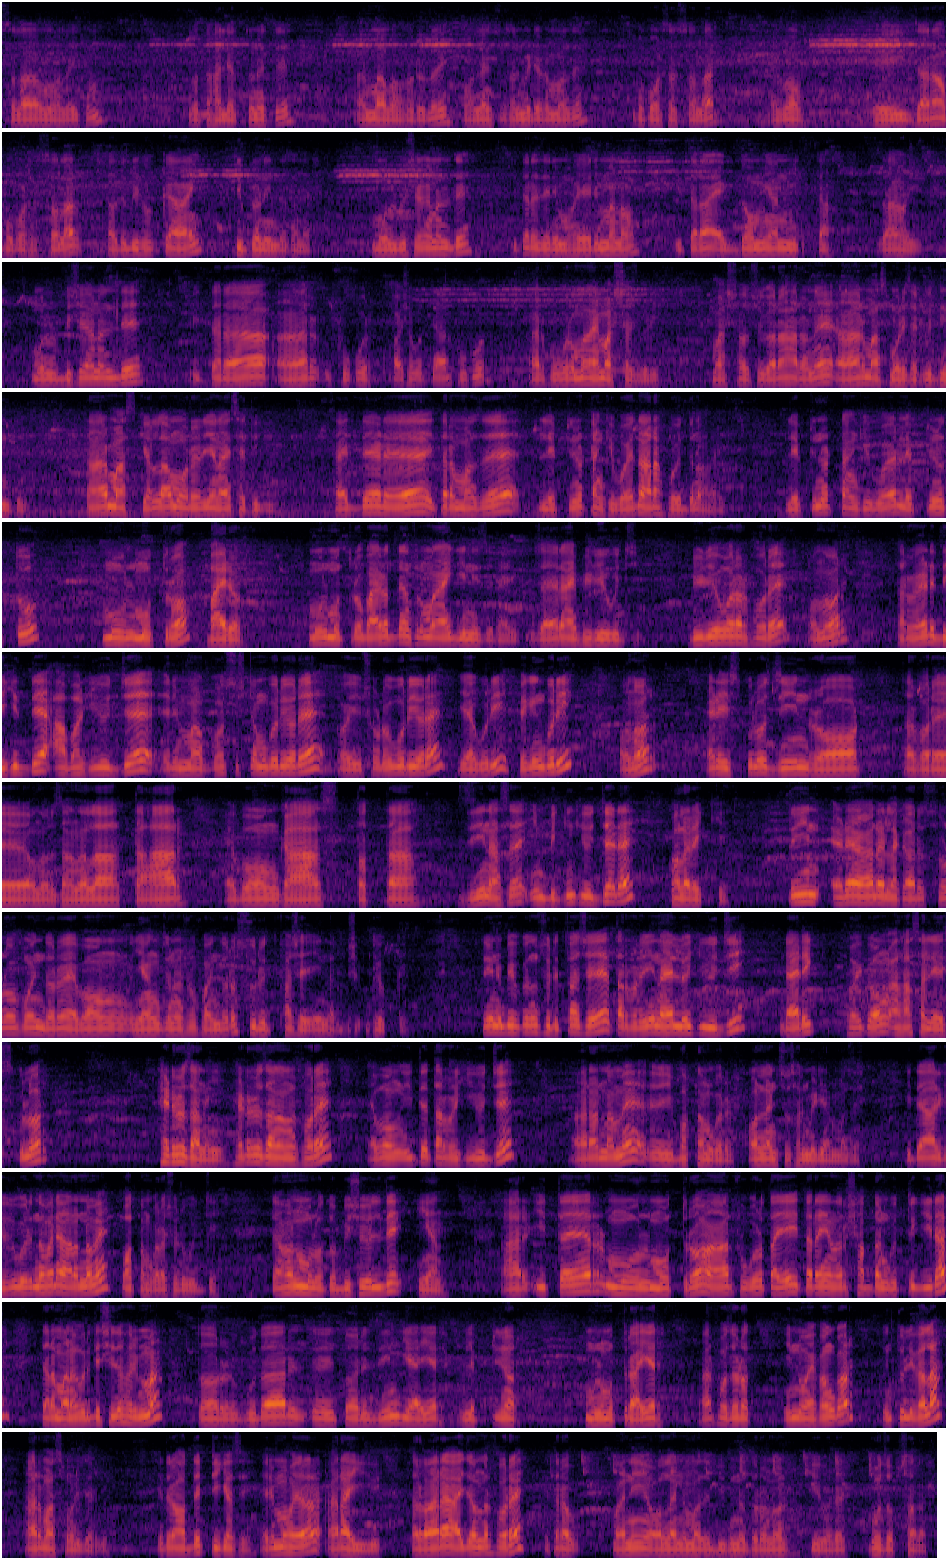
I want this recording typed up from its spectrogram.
আসসালামু আলাইকুম। গত হালিয়াত্তনেতে আর মা বাবারলৈ অনলাইন সোশ্যাল মিডিয়ার মাঝে অপপ্রচার চলার এবং এই যারা অপপ্রচার চলার তাদের বিপক্ষে আই তীব্র নিন্দা জানার মূল বিষয় কেন দে ইতারা যে মহিয়ারি মান, ইতারা একদম ইয়ান মিথ্যা, যা হয়। মূল বিষয় আনল দে ইতারা আর পুকুর পার্শ্ববর্তী আর পুকুর আর পুকুর মানে মাছ চাষ করি। মাছ চাষ করার কারণে আর মাছ মরি চার দিন দিন তার মাছ কেলা মরের ইয়ে নাই সেটি কি সাইড ইতার মাঝে লেফটিনোর টাঙ্কি বয়ে না আর হয়ে না হয় লেফটিনোর টাঙ্কি বয়ে লেফটিনোর তো মূল মূত্র বাইরের মূল মূত্র বাইরের দেন আই গিয়ে নিয়েছি ডাইরেক্ট যাই আই ভিডিও করছি ভিডিও করার পরে অনর তারপরে এটা দেখি দে আবার কি করছে এর মাগ্য সিস্টেম করি ওরে ওই সড়ো করি ওরে ইয়া করি প্যাকিং করি অনর এটা স্কুলের জিন রড তারপরে অনর জানালা, তার এবং গাছ তত্তা জিন আছে ইন বিকিং কি হচ্ছে এটা কলা রেখে তো ইন এটা আর এলাকার ছোটো ফইন ধরে এবং ইয়াং জেনারেশন ফইন ধরে সুরিত ফাঁসে ইনার বিপক্ষে তো ইন বিপক্ষে সুরিত ফাঁসে, তারপরে ইন আইল কি হচ্ছে ডাইরেক্ট হয়ে গং আলহা সালিয়া স্কুলের হেডেরও জানাই। হেডেরও জানানোর পরে এবং ইতে তারপরে কি হচ্ছে আর নামে এই বদনাম করে অনলাইন সোশ্যাল মিডিয়ার মাঝে। এটা আর কিছু করি না পারে আর নামে বদনাম করা শুরু করছে তখন মূলত বিষয় দে ইয়ান। আর ইতার মূল মূত্র আর ফুকুর তাই তারা ইয়ানোর সাবধান করতে গিরার, তারা মানা করে দিয়ে হরিমা তোর গুদার তোর জিন গিয়া আয়ের লেফটিনর মূলমূত্র আয়ের আর ফজরত ইন ওয়াইফাঙ্কর ইন তুলি ফেলা আর মাছ মরি যারবি এটার অর্ধেক ঠিক আছে এরম হয়ে আর আই গই আর আর আই যাওয়ার পরে এটারা মানে অনলাইনের মাঝে বিভিন্ন ধরনের কি করে, গজব ছড়ার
